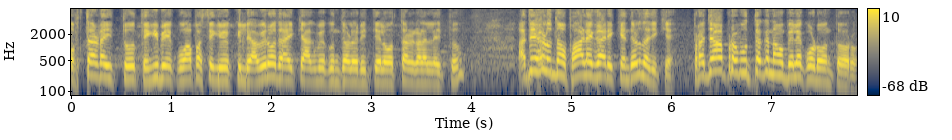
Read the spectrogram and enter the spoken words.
ಒತ್ತಡ ಇತ್ತು, ತೆಗಿಬೇಕು, ವಾಪಸ್ ತೆಗಿಬೇಕು, ಇಲ್ಲಿ ಅವಿರೋಧ ಆಯ್ಕೆ ಆಗಬೇಕು ಅಂತ ಹೇಳೋ ರೀತಿಯಲ್ಲಿ ಒತ್ತಡಗಳೆಲ್ಲ ಇತ್ತು. ಅದೇ ಹೇಳೋದು ನಾವು ಪಾಳೆಗಾರಿಕೆ ಅಂತ ಹೇಳೋದು ಅದಕ್ಕೆ. ಪ್ರಜಾಪ್ರಭುತ್ವಕ್ಕೆ ನಾವು ಬೆಲೆ ಕೊಡುವಂಥವ್ರು.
